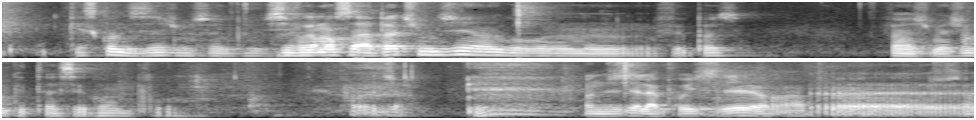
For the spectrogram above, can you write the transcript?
Qu'est-ce qu'on disait Je me souviens plus. Si vraiment ça va pas, tu me dis, hein, gros, on, on fait pause. Enfin, j'imagine que t'es assez grand pour. pour le dire. On disait la poésie, le rap. euh, tout ça.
